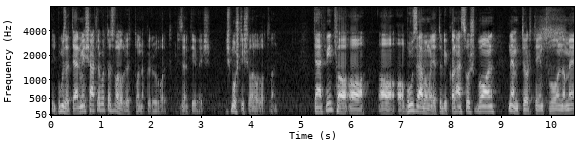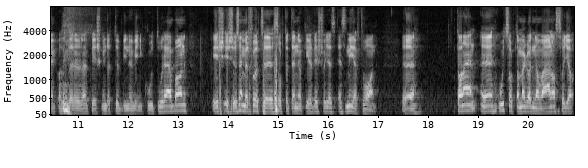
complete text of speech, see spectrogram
egy búza termés átlagot, az valahol 5 tonna körül volt 15 éve is. És most is valahol ott van. Tehát mintha a, a, a búzában vagy a többi kalászosban nem történt volna meg az az erőlépés, mint a többi növénykultúrában, és, és az ember föl szokta tenni a kérdést, hogy ez, ez miért van talán úgy szoktam megadni a választ, hogy a,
